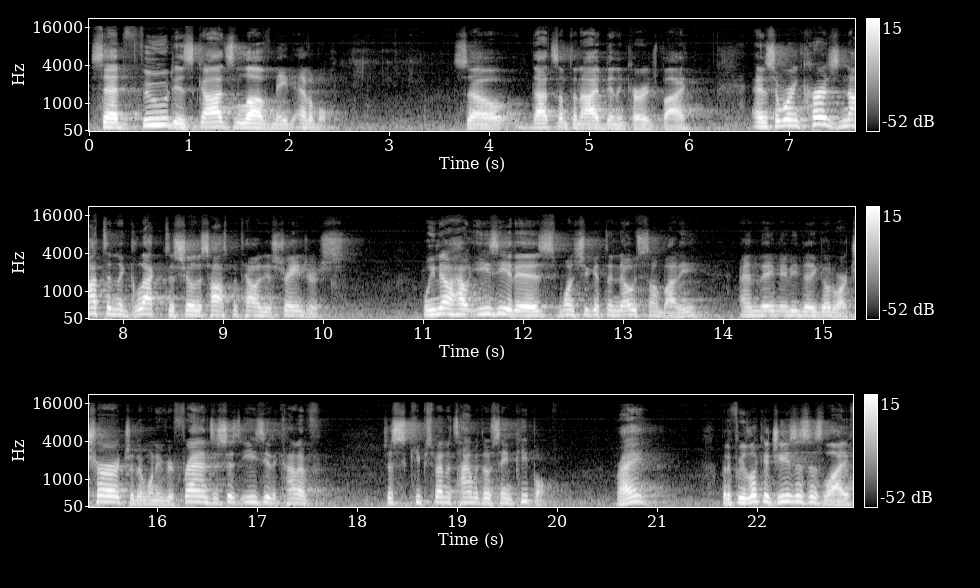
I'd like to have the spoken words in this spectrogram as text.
said, Food is God's love made edible. So that's something I've been encouraged by. And so we're encouraged not to neglect to show this hospitality to strangers. We know how easy it is once you get to know somebody and they maybe they go to our church or they're one of your friends. It's just easy to kind of just keep spending time with those same people, right? But if we look at Jesus' life,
